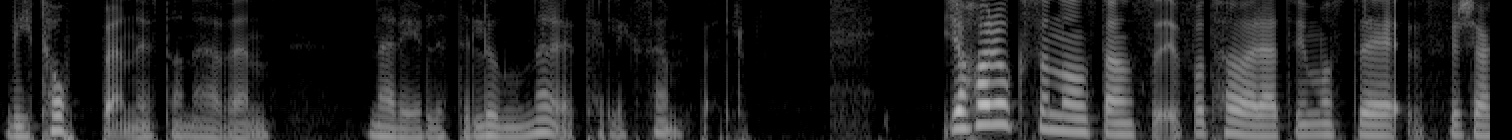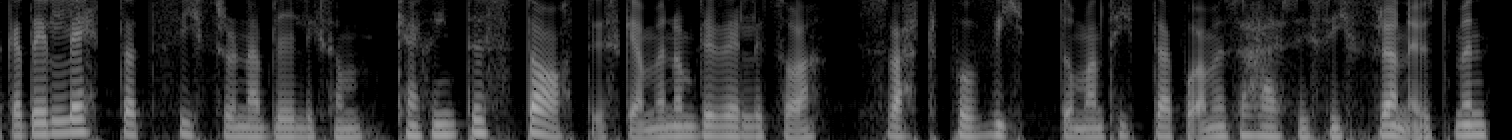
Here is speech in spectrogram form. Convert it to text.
vid toppen, utan även när det är lite lugnare till exempel. Jag har också någonstans fått höra att vi måste försöka, det är lätt att siffrorna blir liksom, kanske inte statiska, men de blir väldigt så svart på vitt och man tittar på, men så här ser siffran ut. Men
